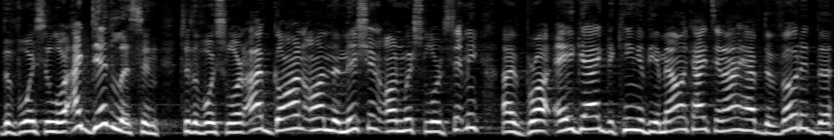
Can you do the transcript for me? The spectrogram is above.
the voice of the Lord. I did listen to the voice of the Lord. I've gone on the mission on which the Lord sent me. I've brought Agag, the king of the Amalekites, and I have devoted the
